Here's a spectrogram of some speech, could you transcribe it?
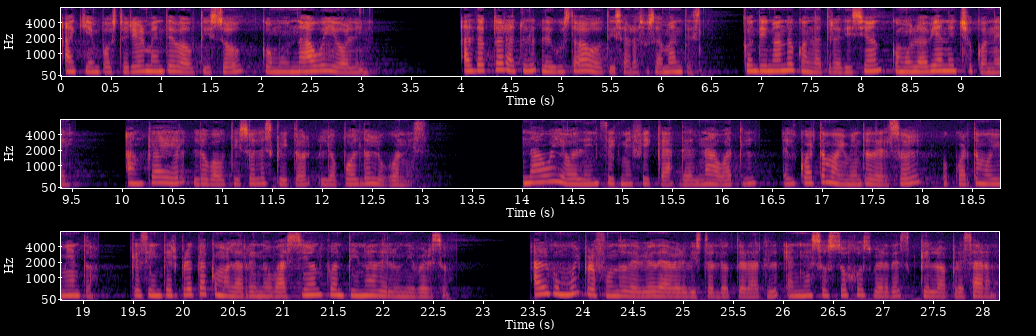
a quien posteriormente bautizó como Naui Olin. Al doctor Atul le gustaba bautizar a sus amantes, continuando con la tradición como lo habían hecho con él, aunque a él lo bautizó el escritor Leopoldo Lugones. Naui Olin significa del náhuatl el cuarto movimiento del Sol o cuarto movimiento, que se interpreta como la renovación continua del universo. Algo muy profundo debió de haber visto el Dr. Atl en esos ojos verdes que lo apresaron.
